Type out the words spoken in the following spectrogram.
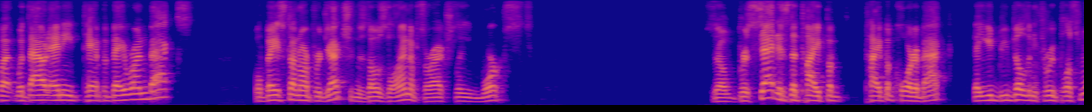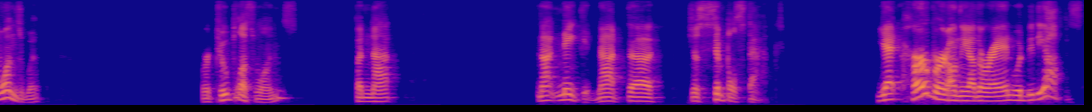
but without any Tampa Bay run backs. Well, based on our projections, those lineups are actually worse. So Brissett is the type of type of quarterback that you'd be building three plus ones with, or two plus ones, but not not naked, not uh, just simple stacked. Yet Herbert, on the other end, would be the opposite.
